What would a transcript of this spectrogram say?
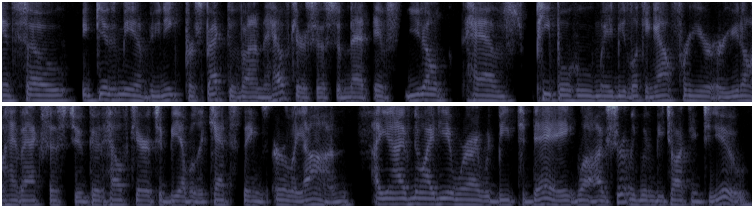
And so it gives me a unique perspective on the healthcare system that if you don't have people who may be looking out for you or you don't have access to good healthcare to be able to catch things early on, I, you know, I have no idea where I would be today. Well, I certainly wouldn't be talking to you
